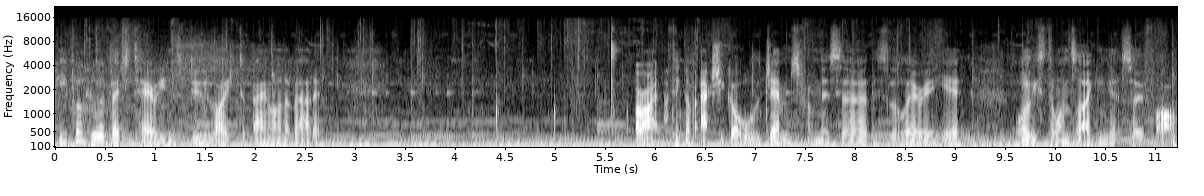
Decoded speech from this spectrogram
People who are vegetarians do like to bang on about it. Alright, I think I've actually got all the gems from this uh, this little area here. Or at least the ones that I can get so far.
